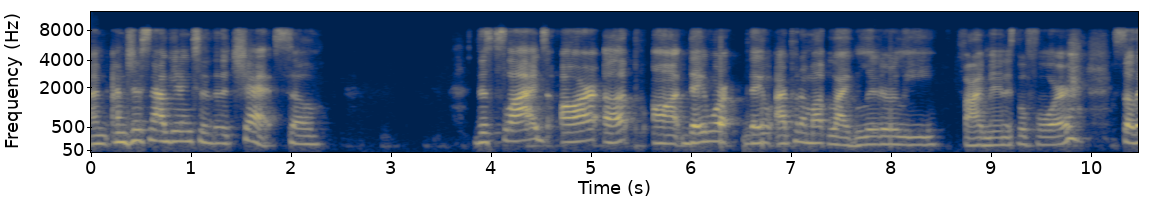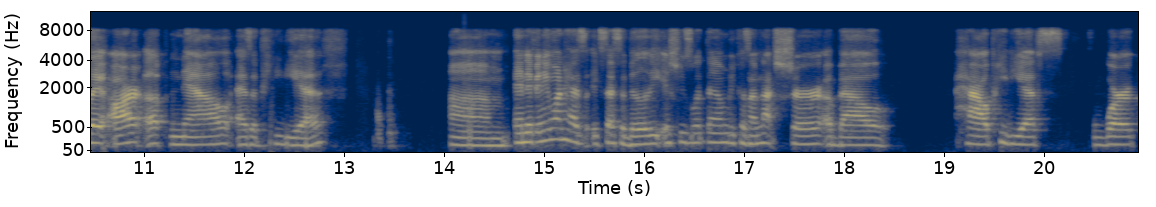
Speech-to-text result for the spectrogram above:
I'm, I'm just now getting to the chat. So the slides are up on, they were, they, I put them up like literally five minutes before. So they are up now as a PDF. Um, and if anyone has accessibility issues with them, because I'm not sure about how PDFs work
